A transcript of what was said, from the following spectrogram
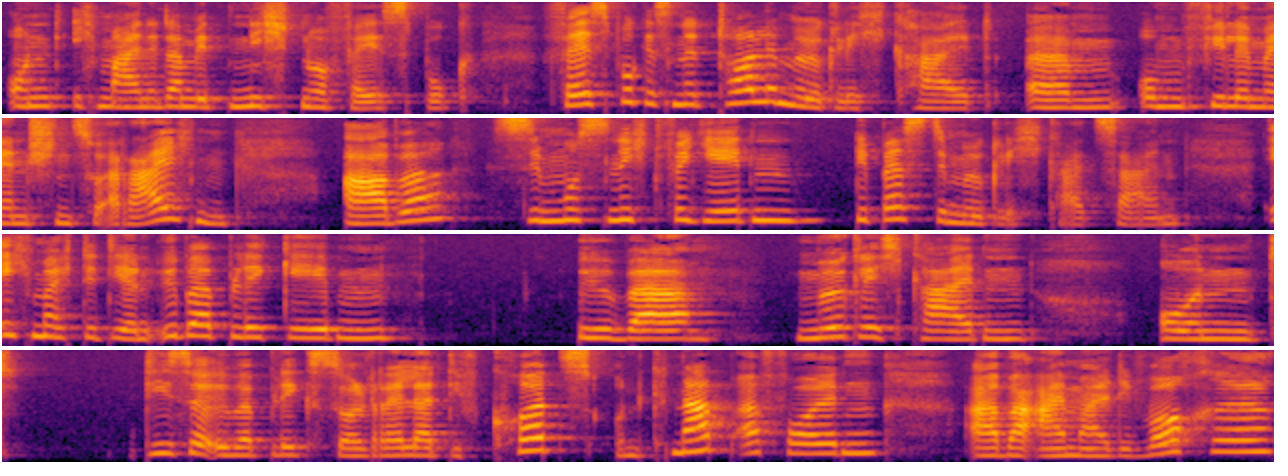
Und ich meine damit nicht nur Facebook. Facebook ist eine tolle Möglichkeit, ähm, um viele Menschen zu erreichen. Aber sie muss nicht für jeden die beste Möglichkeit sein. Ich möchte dir einen Überblick geben über Möglichkeiten und dieser Überblick soll relativ kurz und knapp erfolgen, aber einmal die Woche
